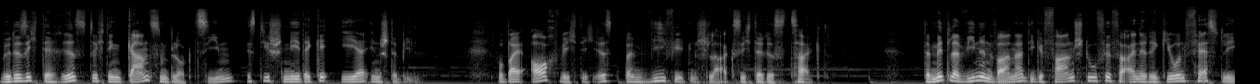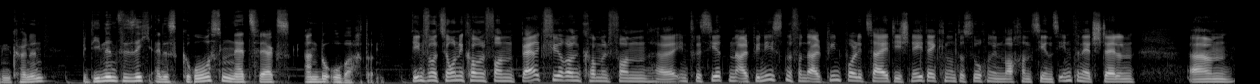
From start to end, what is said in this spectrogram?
Würde sich der Riss durch den ganzen Block ziehen, ist die Schneedecke eher instabil. Wobei auch wichtig ist, beim wievielten Schlag sich der Riss zeigt. Damit Lawinenwarner die Gefahrenstufe für eine Region festlegen können, bedienen sie sich eines großen Netzwerks an Beobachtern. Die Informationen kommen von Bergführern, kommen von äh, interessierten Alpinisten, von der Alpinpolizei, die Schneedeckenuntersuchungen machen, sie ins Internet stellen, ähm,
